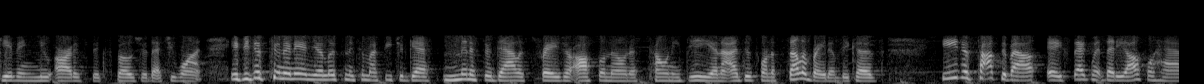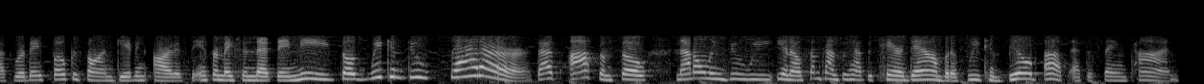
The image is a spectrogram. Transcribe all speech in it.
giving new artists the exposure that you want. If you're just tuning in, you're listening to my featured guest, Minister Dallas Frazier, also known as Tony D, and I just want to celebrate him because he just talked about a segment that he also has where they focus on giving artists the information that they need so we can do better. That's awesome. So not only do we, you know, sometimes we have to tear down, but if we can build up at the same time,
